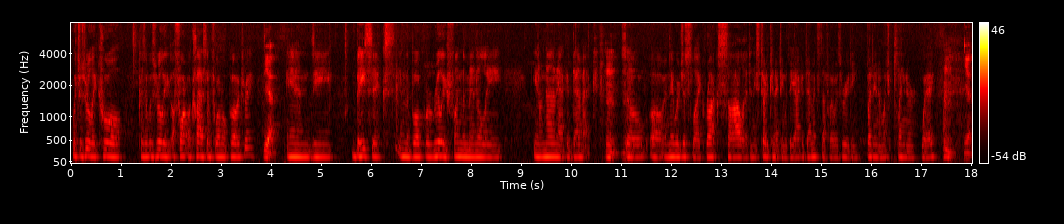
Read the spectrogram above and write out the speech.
which was really cool because it was really a, form, a class in formal poetry. Yeah. and the basics in the book were really fundamentally, you know, non-academic. Mm-hmm. So, uh, and they were just like rock solid, and they started connecting with the academic stuff I was reading, but in a much plainer way. Hmm. Yeah.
